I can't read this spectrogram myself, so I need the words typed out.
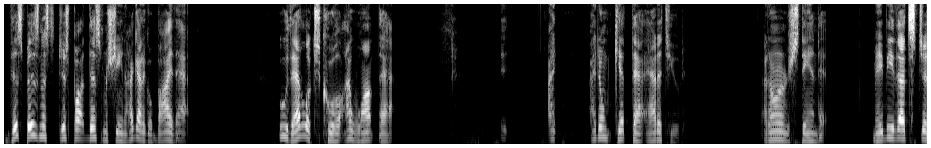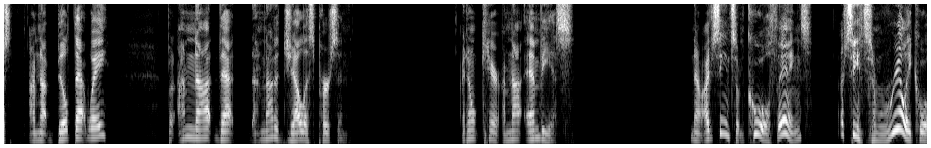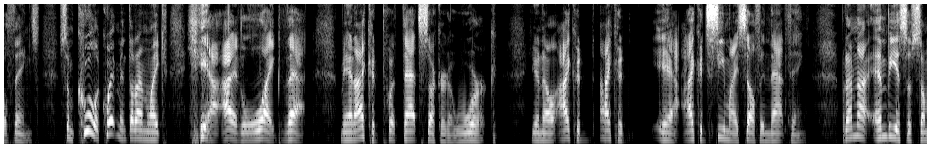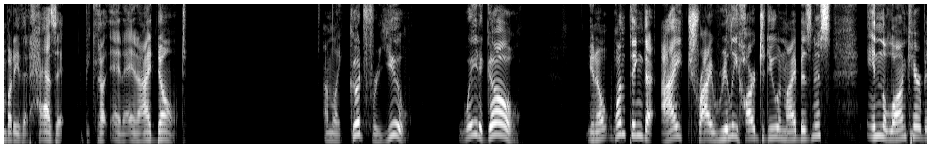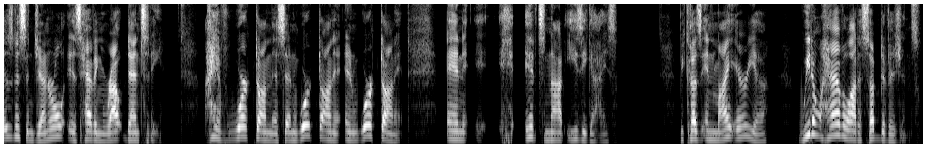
This business just bought this machine. I got to go buy that. Ooh, that looks cool. I want that. It, I I don't get that attitude. I don't understand it. Maybe that's just I'm not built that way, but I'm not that I'm not a jealous person. I don't care. I'm not envious. Now, I've seen some cool things. I've seen some really cool things. Some cool equipment that I'm like, yeah, I'd like that. Man, I could put that sucker to work. You know, I could I could yeah, I could see myself in that thing. But I'm not envious of somebody that has it because and and I don't. I'm like, good for you. Way to go. You know, one thing that I try really hard to do in my business, in the lawn care business in general, is having route density. I have worked on this and worked on it and worked on it. And it, it's not easy, guys. Because in my area, we don't have a lot of subdivisions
